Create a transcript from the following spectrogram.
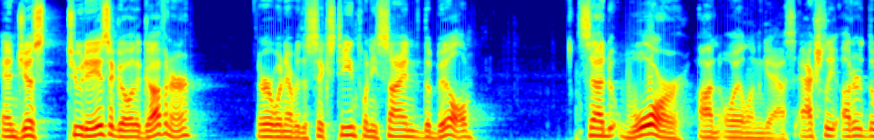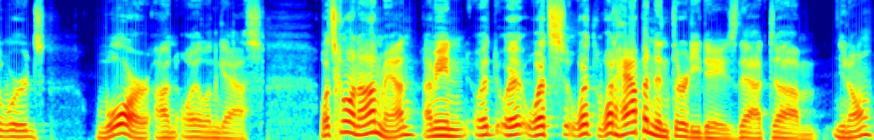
And just two days ago, the governor, or whenever the 16th, when he signed the bill, said war on oil and gas, actually uttered the words war on oil and gas. What's going on, man? I mean, what, what's what what happened in 30 days that um, you know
